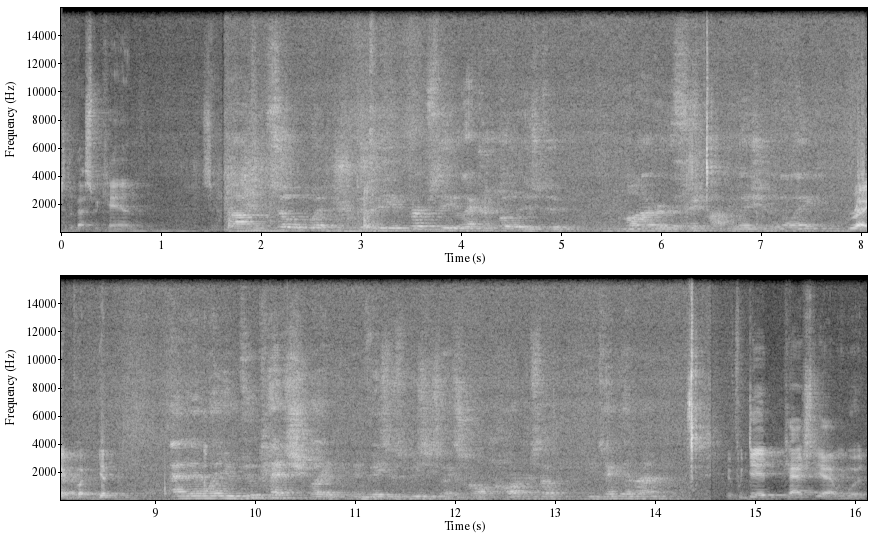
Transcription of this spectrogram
to the best we can. Um, so what, the purpose of the electric boat is to monitor the fish population in the lake? Right, but, yep, And then when you do catch like invasive species like scaup carp or stuff, you take them out? if we did catch, yeah, we would,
